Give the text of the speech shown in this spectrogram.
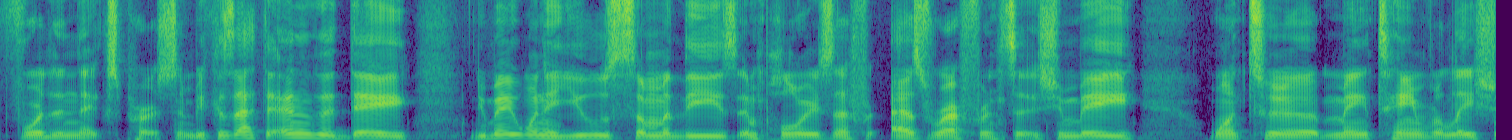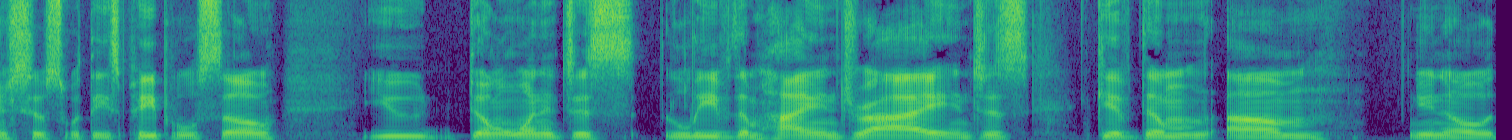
for the next person. Because at the end of the day, you may want to use some of these employees as references. You may want to maintain relationships with these people. So you don't want to just leave them high and dry and just give them, um, you know,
